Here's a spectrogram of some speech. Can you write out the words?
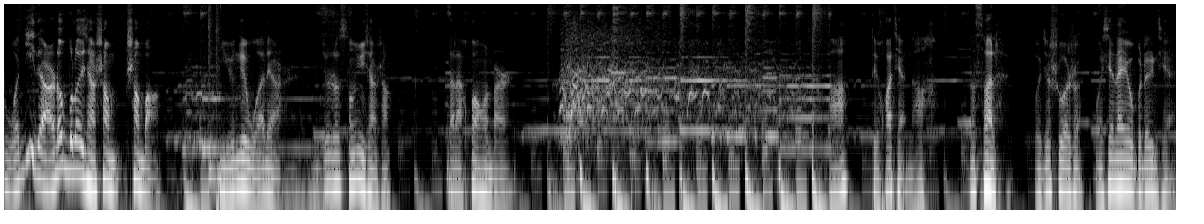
我一点都不乐意想上上榜，你匀给我点儿，你就是松玉想上，咱俩换换班儿。啊，得花钱呐，那算了，我就说说，我现在又不挣钱。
